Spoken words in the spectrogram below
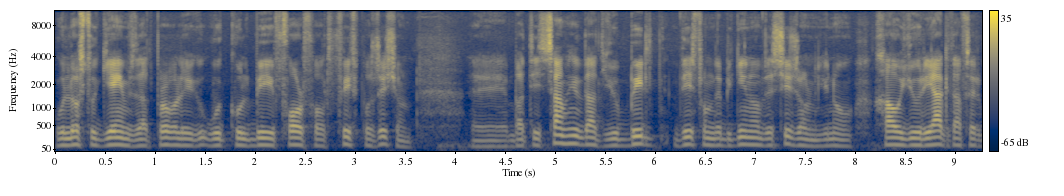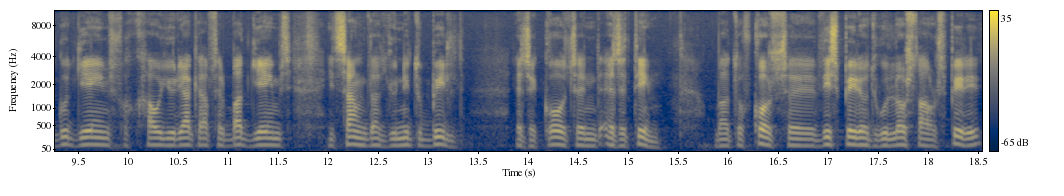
we lost two games that probably we could be fourth or fifth position. Uh, but it's something that you build this from the beginning of the season. You know how you react after good games, how you react after bad games. It's something that you need to build as a coach and as a team. But of course, uh, this period we lost our spirit.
